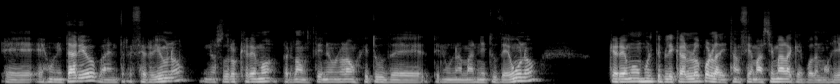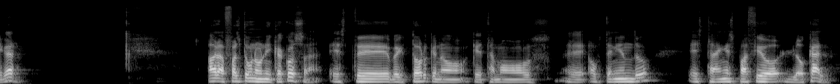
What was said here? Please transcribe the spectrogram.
eh, es unitario, va entre 0 y 1. Nosotros queremos, perdón, tiene una longitud de, tiene una magnitud de 1. Queremos multiplicarlo por la distancia máxima a la que podemos llegar. Ahora falta una única cosa. Este vector que, estamos eh, obteniendo está en espacio local,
